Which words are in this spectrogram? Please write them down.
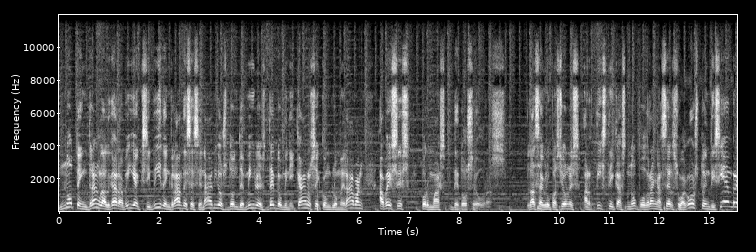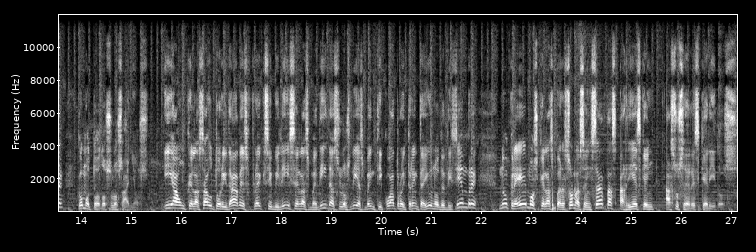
no tendrán la algarabía exhibida en grandes escenarios donde miles de dominicanos se conglomeraban a veces por más de 12 horas. Las agrupaciones artísticas no podrán hacer su agosto en diciembre como todos los años. Y aunque las autoridades flexibilicen las medidas los días 24 y 31 de diciembre, no creemos que las personas sensatas arriesguen a sus seres queridos.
